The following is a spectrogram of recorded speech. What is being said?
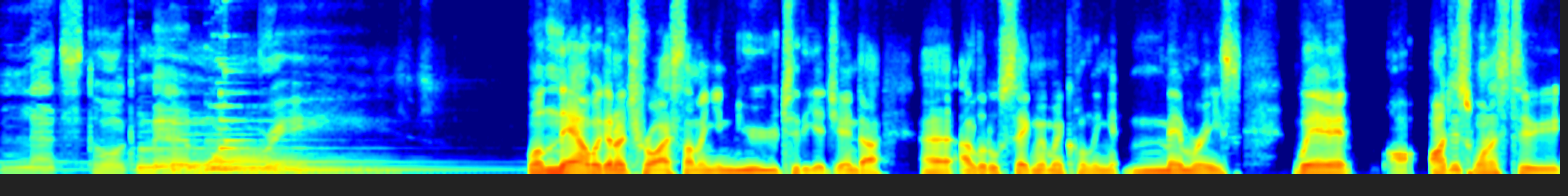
Let's talk memories. Well, now we're going to try something new to the agenda, uh, a little segment we're calling Memories, where I- just want us to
